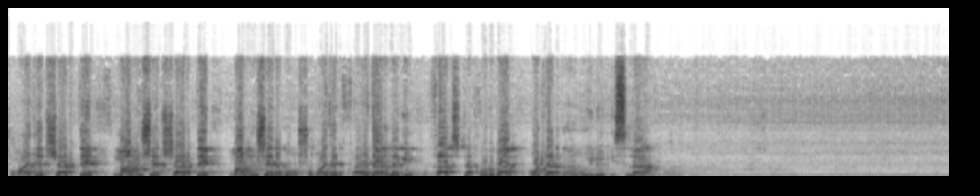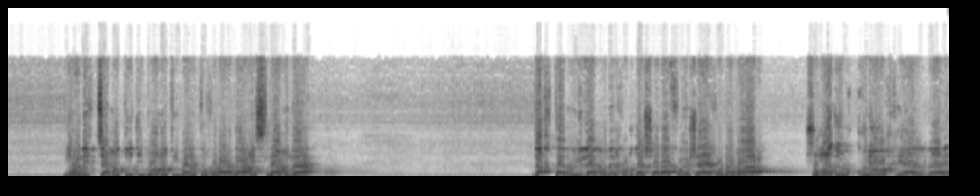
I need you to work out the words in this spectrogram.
সমাজের স্বার্থে, মানুষের স্বার্থে, মানুষের এবং সমাজের ফায়দার লাগি কাজটা করবা ওটার নাম হইল ইসলাম। মনিচ্ছা মতো জীবন অতিবাহিত করার নাম ইসলাম না ডাক্তার হইলা মনে করলা, সারা পয়সা এখন আমার। সমাজের কোনো খেয়াল নাই।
